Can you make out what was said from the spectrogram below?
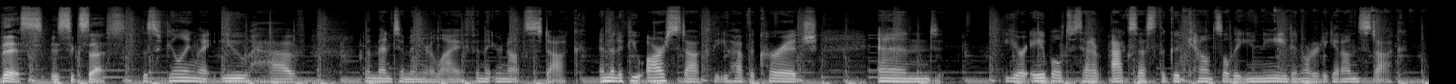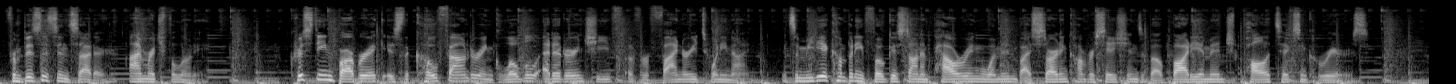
this is success. This feeling that you have momentum in your life and that you're not stuck. And that if you are stuck, that you have the courage and you're able to set up access the good counsel that you need in order to get unstuck. From Business Insider, I'm Rich Feloni. Christene Barberich is the co founder and global editor in chief of Refinery 29. It's a media company focused on empowering women by starting conversations about body image, politics, and careers.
